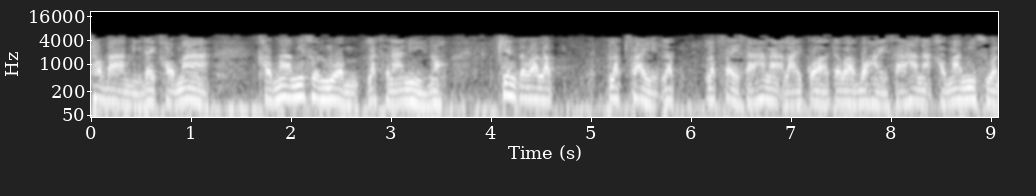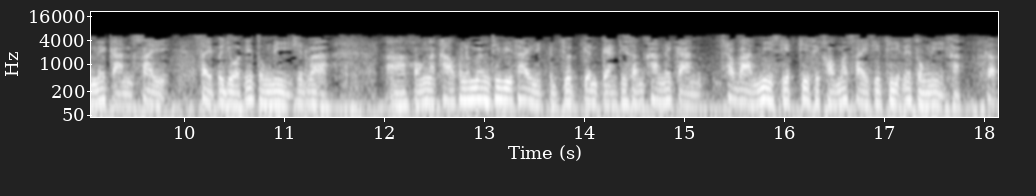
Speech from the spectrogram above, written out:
ชาวบ้านนี่ได้เข้ามาเขามามีส่วนร่วมลักษณะนี้เนาะเพียงแต่ว่ารับรับใส่รับรับใส่สาธารณะหลายกว่า แต่ว่าบ่ให้สาธารณะเขามามีส่วนในการใส่ใส่ประโยชน์ในตรงนี้คิดว่า ของนักข่าวพลเมืองทีวีไทยนี่เป็นจุดเปลี่ยนแปลงที่สำคัญในการชาวบ้านมีสิทธิ์ที่จะเข้ามาใส่สิทธิในตรงนี้ครับครับ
